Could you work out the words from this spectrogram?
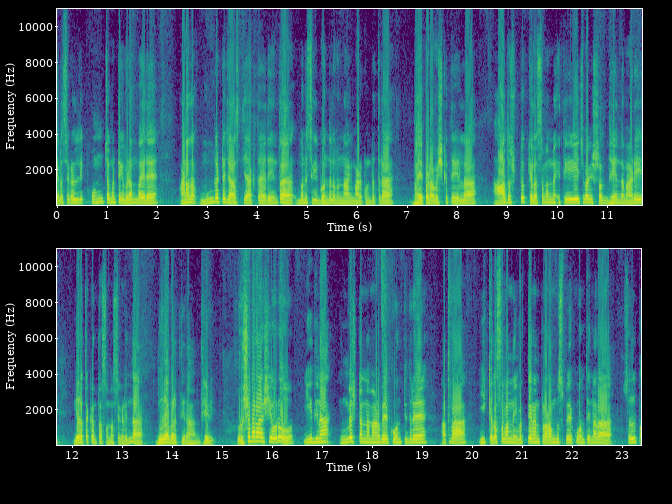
ಕೆಲಸಗಳಲ್ಲಿ ಕೊಂಚ ಮಟ್ಟಿಗೆ ವಿಳಂಬ ಇದೆ. ಹಣದ ಮುಂಗಟ್ಟು ಜಾಸ್ತಿ ಆಗ್ತಾ ಇದೆ ಅಂತ ಮನಸ್ಸಿಗೆ ಗೊಂದಲವನ್ನಾಗಿ ಮಾಡಿಕೊಂಡಿರ್ತೀರ. ಭಯಪಡೋ ಅವಶ್ಯಕತೆ ಇಲ್ಲ. ಆದಷ್ಟು ಕೆಲಸವನ್ನು ಯಥೇಚ್ಛವಾಗಿ ಶ್ರದ್ಧೆಯಿಂದ ಮಾಡಿ ಇರತಕ್ಕಂಥ ಸಮಸ್ಯೆಗಳಿಂದ ದೂರ ಬರ್ತೀರಾ ಅಂತ ಹೇಳಿ. ವೃಷಭ ರಾಶಿಯವರು ಈ ದಿನ ಇನ್ವೆಸ್ಟನ್ನು ಮಾಡಬೇಕು ಅಂತಿದ್ರೆ ಅಥವಾ ಈ ಕೆಲಸವನ್ನು ಇವತ್ತೇ ನಾನು ಪ್ರಾರಂಭಿಸಬೇಕು ಅಂತ ಏನಾರ ಸ್ವಲ್ಪ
